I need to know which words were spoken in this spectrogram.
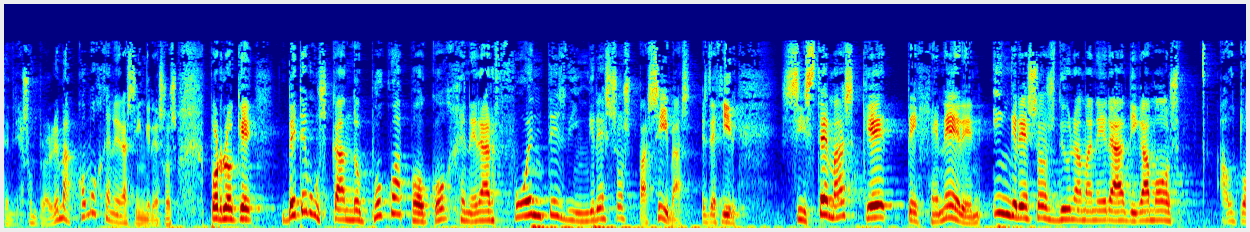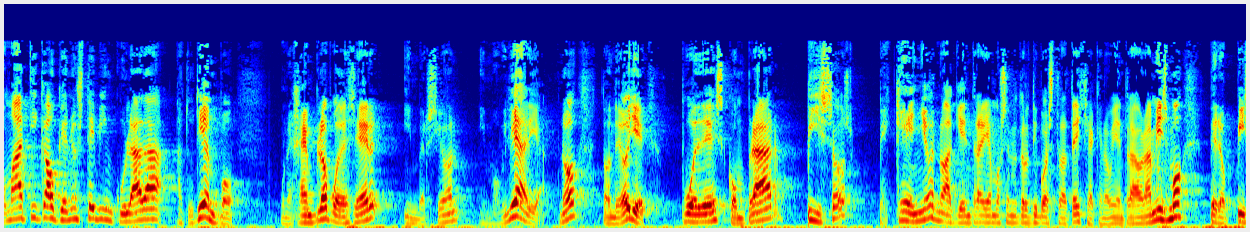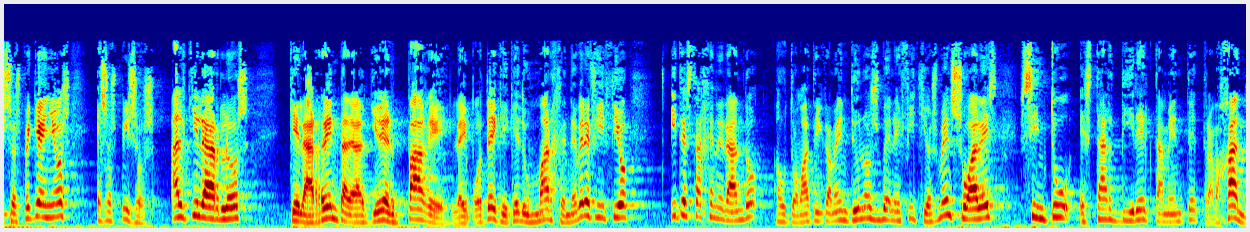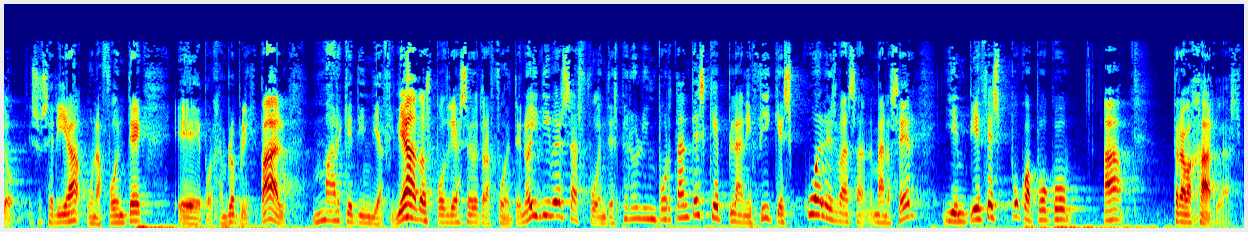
tendrías un problema. ¿Cómo generas ingresos? Por lo que vete buscando poco a poco generar fuentes de ingresos pasivas, es decir, sistemas que te generen ingresos de una manera, digamos, automática o que no esté vinculada a tu tiempo. Un ejemplo puede ser inversión inmobiliaria, ¿no? Donde, oye, puedes comprar pisos pequeños, ¿no? Aquí entraríamos en otro tipo de estrategia que no voy a entrar ahora mismo, pero pisos pequeños, esos pisos alquilarlos que la renta del alquiler pague la hipoteca y quede un margen de beneficio y te está generando automáticamente unos beneficios mensuales sin tú estar directamente trabajando. Eso sería una fuente, eh, por ejemplo, principal. Marketing de afiliados podría ser otra fuente. No hay diversas fuentes, pero lo importante es que planifiques cuáles van a ser y empieces poco a poco a trabajarlas.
